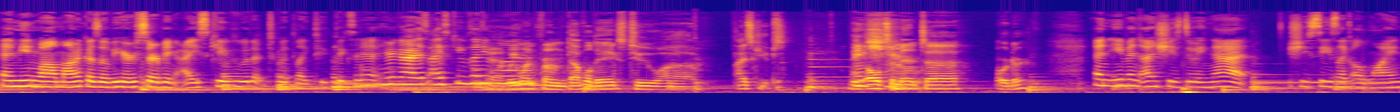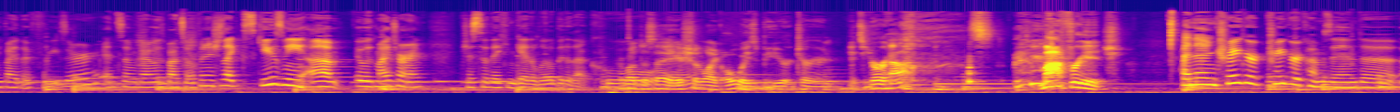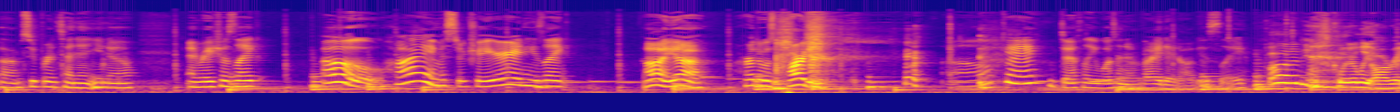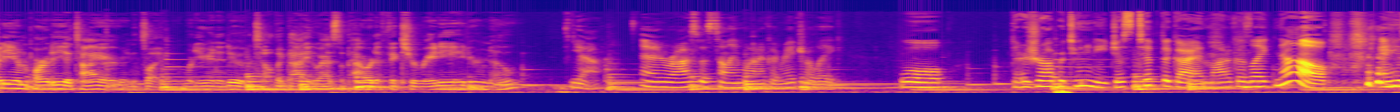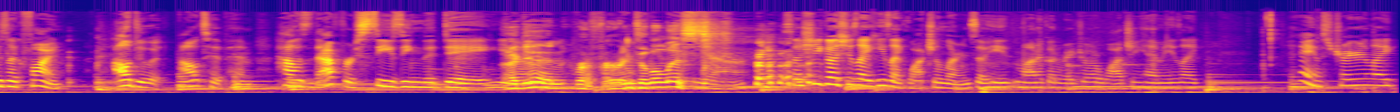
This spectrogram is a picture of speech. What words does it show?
And meanwhile, Monica's over here serving ice cubes with it with like toothpicks in it. Here, guys, ice cubes, anyone? Yeah, we went from deviled eggs to uh, ice cubes. The And she- ultimate uh, order. And even as she's doing that, she sees like a line by the freezer, and some guy was about to open it. She's like, "Excuse me, um, it was my turn," just so they can get a little bit of that cool. I'm about to say air. it should like always be your turn. It's your house, my fridge. And then Treeger Treeger comes in, the um, superintendent, you know, and Rachel's like, "Oh, hi, Mr. Treeger," and he's like, "Oh yeah, heard there was a party." Okay, definitely wasn't invited, obviously. But he's clearly already in party attire, and it's like, what are you gonna do? Tell the guy who has the power to fix your radiator no? Yeah, and Ross was telling Monica and Rachel like, "Well, there's your opportunity. Just tip the guy." And Monica's like, "No," and he's like, "Fine." I'll do it. I'll tip him. How's that for seizing the day? you know? Again, referring to the list. Yeah. so she goes. She's like, he's like, watch and learn. So he, Monica and Rachel are watching him, and he's like, "Hey, Mr. Trigger, like,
